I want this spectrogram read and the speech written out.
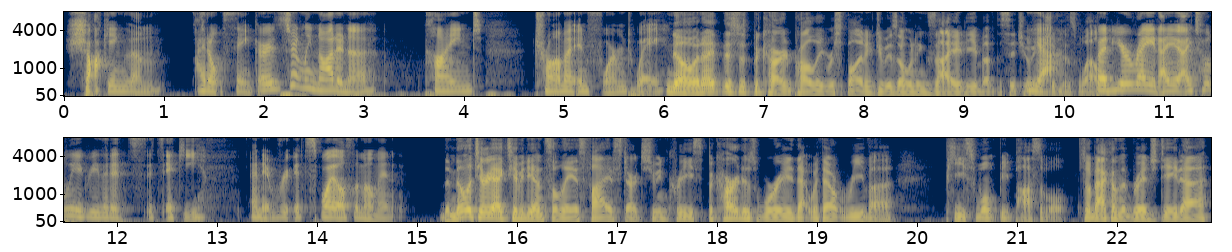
shocking them, I don't think. Or it's certainly not in a kind, trauma informed way. No, and I this is Picard probably responding to his own anxiety about the situation Yeah, as well. But you're right. I, I totally agree that it's it's icky and it it spoils the moment. The military activity on Solais 5 starts to increase. Picard is worried that without Riva, peace won't be possible. So back on the bridge, Data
